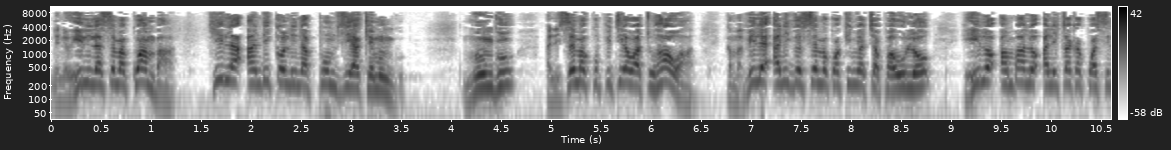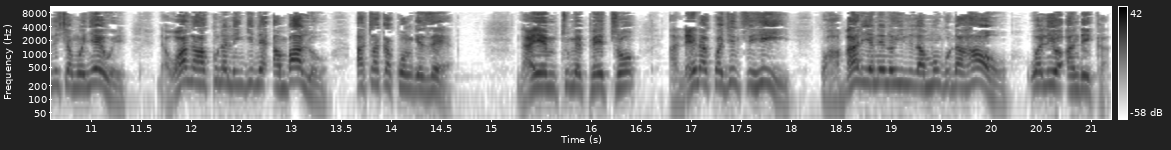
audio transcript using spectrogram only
neno hili linasema kwamba kila andiko lina pumzi yake mungu. Mungu alisema kupitia watu hawa kama vile alivyosema kwa kinywa cha paulo hilo ambalo alitaka kuwasilisha mwenyewe na wala hakuna lingine ambalo ataka kuongezea. Naye mtume petro anena kwa jinsi hii kwa habari ya neno hili la mungu na hao walioandika.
